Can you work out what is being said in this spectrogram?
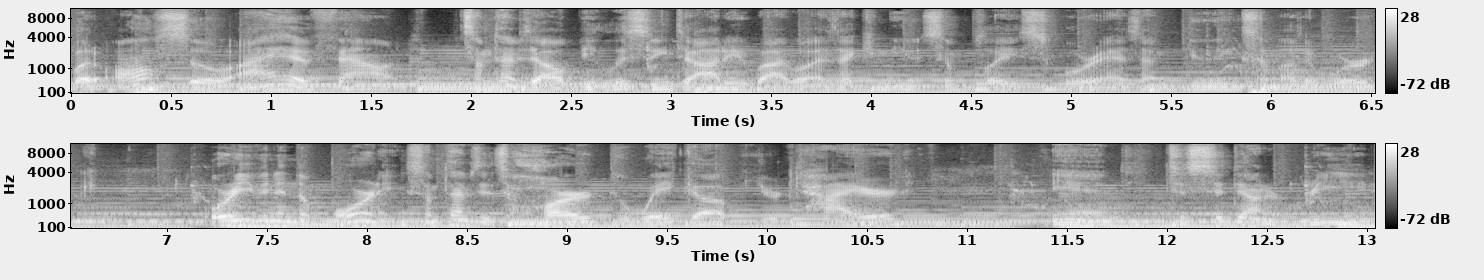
But also, I have found sometimes I'll be listening to audio Bible as I commute someplace or as I'm doing some other work, or even in the morning. Sometimes it's hard to wake up, you're tired, and to sit down and read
